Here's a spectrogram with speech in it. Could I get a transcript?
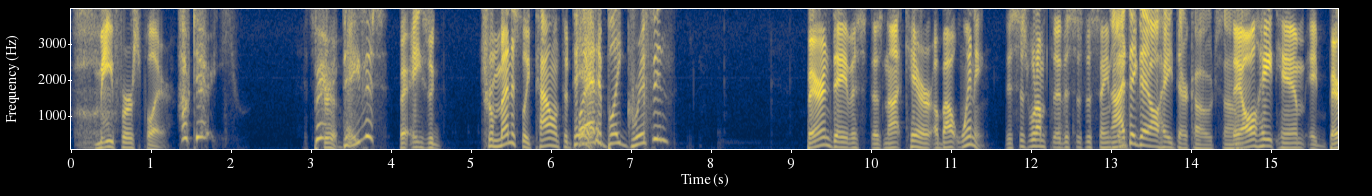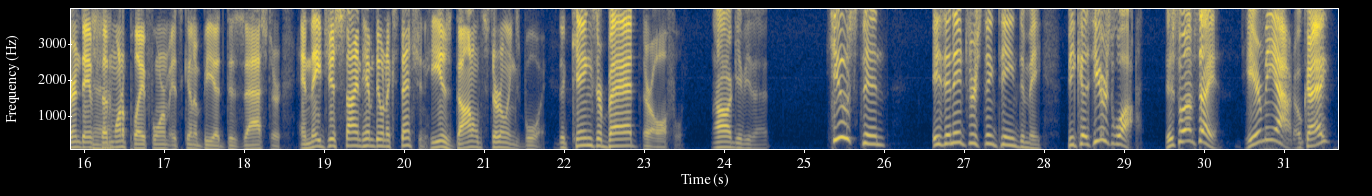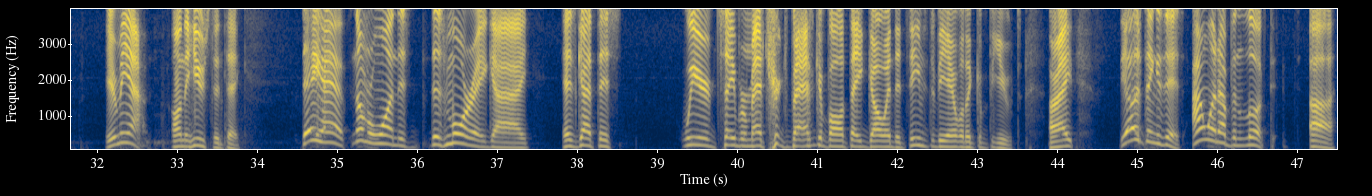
me first player. How dare you? It's Baron true. Davis? But he's a tremendously talented They player. added Blake Griffin? Baron Davis does not care about winning. This is what I'm this is the same No. I think they all hate their coach. So. They all hate him. It, Baron Davis Yeah. doesn't want to play for him. It's going to be a disaster. And they just signed him to an extension. He is Donald Sterling's boy. The Kings are bad. They're awful. I'll give you that. Houston is an interesting team to me because here's why. This is what I'm saying. Hear me out, okay? Hear me out on the Houston thing. They have, number one, this this Morey guy has got this weird sabermetric basketball thing going that seems to be able to compute. All right? The other thing is this. I went up and looked. Uh,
